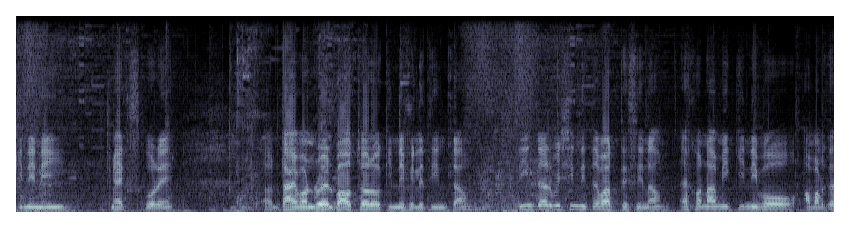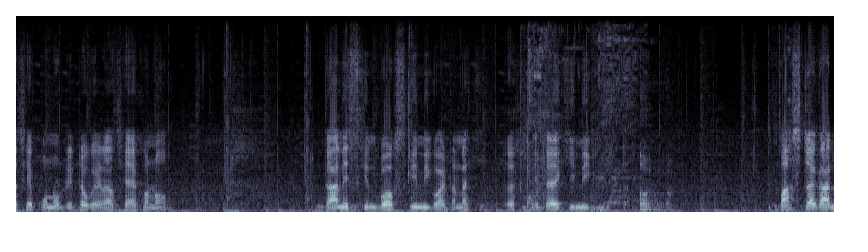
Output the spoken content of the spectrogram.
কিনে নেই ম্যাক্স করে। ডায়মন্ড রয়্যাল ভাউচারও কিনে ফেলে তিনটা। তিনটার বেশি নিতে পারতেছি না। এখন আমি কি নিব? আমার কাছে পনেরোটি টোকেন আছে এখনও গান স্কিন বক্স কিনি কয়টা নাকি? এটা কিনি পাঁচটা গান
